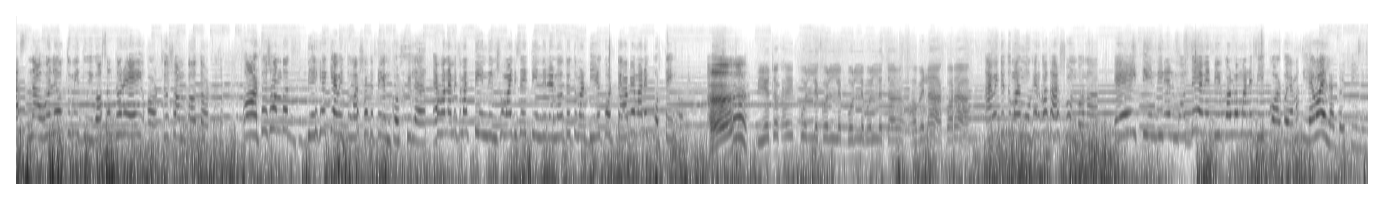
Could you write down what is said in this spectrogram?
আজ না হলেও তুমি দুই বছর ধরে এই অর্থ সম্পদ অর্থ অর্থ সম্পদ দেখে কি আমি তোমার সাথে প্রেম করছিলাম? এখন আমি তোমার তিন দিন সময় দিছি এই তিন দিনের মধ্যে তোমার বিয়ে করতে হবে বিয়ে তো খালি করলে করলে বললে বললে তো আর হবে না করা। আমি তো তোমার মুখের কথা আর শুনব না। এই তিন দিনের মধ্যে আমি বিয়ে করব মানে বিয়ে করব আমাকে লেওয়াই লাগবে তিন দিন।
